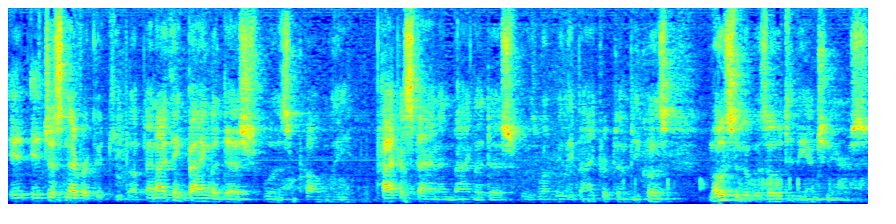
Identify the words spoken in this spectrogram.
it, it just never could keep up. And I think Bangladesh was probably, Pakistan and Bangladesh was what really bankrupted him, because most of it was owed to the engineers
